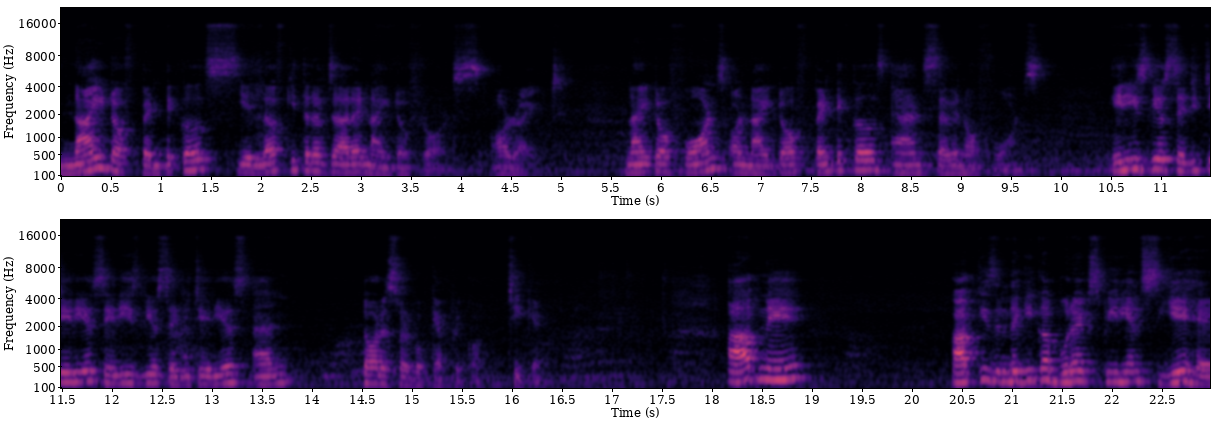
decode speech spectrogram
knight of pentacles ये लव की तरफ़ जा रहा है नाइट ऑफ़ रॉड्स और राइट नाइट ऑफ़ वॉन्ट्स और knight of pentacles and seven of wands Aries, Leo, Sagittarius, Aries, Leo, Sagittarius and Taurus, Virgo, Capricorn. ठीक है. आपने आपकी ज़िंदगी का बुरा एक्सपीरियंस ये है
